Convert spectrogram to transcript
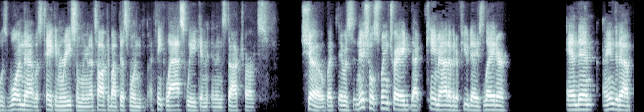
was one that was taken recently, and I talked about this one I think last week and in, in stock charts show. But there was initial swing trade that came out of it a few days later, and then I ended up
